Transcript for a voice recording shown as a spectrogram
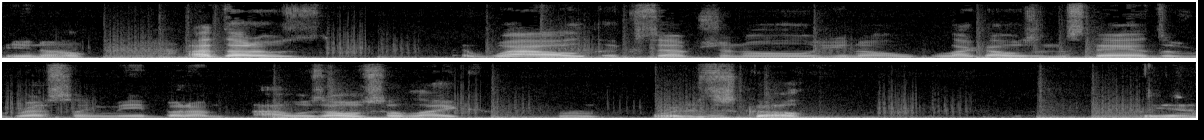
You know, I thought it was wow, exceptional. You know, like I was in the stands of wrestling me, but I'm I was also like, hmm, where does this go? But yeah.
